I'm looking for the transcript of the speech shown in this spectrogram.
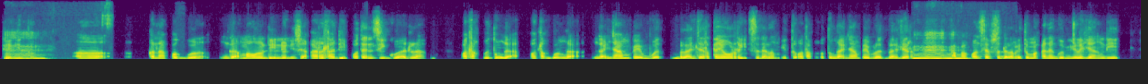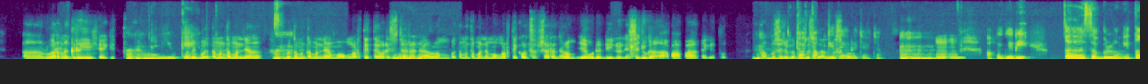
kayak Mm, gitu mm, mm. Eh, kenapa gue nggak mau di Indonesia karena tadi potensi gue adalah otak gue tuh nggak otak gue nggak nggak nyampe buat belajar teori sedalam itu otak gue tuh nggak nyampe buat belajar Mm, mm, mm. apa konsep sedalam itu makanya gue milih yang di eh, luar negeri kayak gitu Mm, mm, yang di UK. tapi buat gitu teman-teman lagi. yang Mm, mm. buat teman-teman yang mau ngerti teori secara dalam buat teman-teman yang mau ngerti konsep secara dalam ya udah di Indonesia juga nggak apa-apa kayak gitu kampusnya juga cocok bagus-bagus gitu ya kok. udah cocok. Mm, mm, mm. Mm-mm. Oke, jadi eh, sebelum itu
